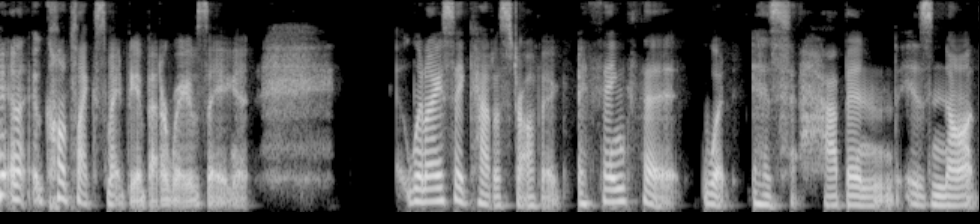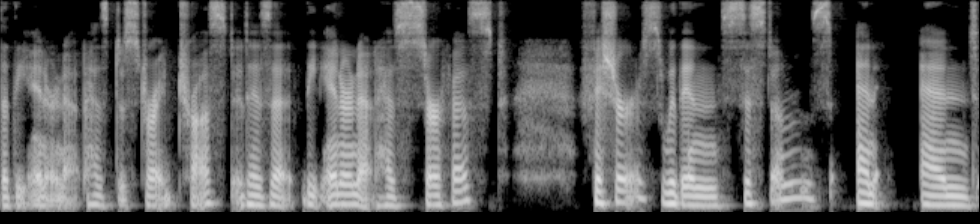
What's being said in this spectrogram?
and complex might be a better way of saying it. When I say catastrophic, I think that what has happened is not that the internet has destroyed trust. It is that the internet has surfaced fissures within systems and and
